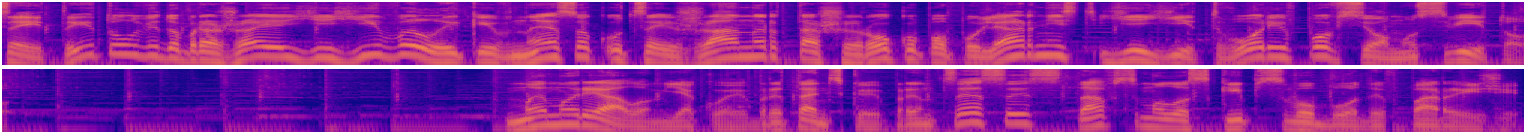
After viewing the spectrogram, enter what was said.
Цей титул відображає її великий внесок у цей жанр та широку популярність її творів по всьому світу. Меморіалом якої британської принцеси став смолоскип свободи в Парижі.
